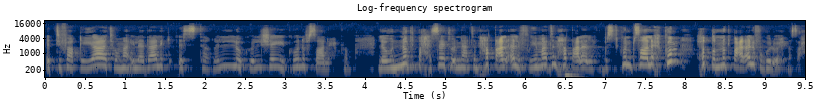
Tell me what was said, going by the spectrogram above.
بالاتفاقيات وما إلى ذلك استغلوا كل شيء يكون في صالحكم. لو النقطة حسيتوا أنها تنحط على الألف وهي ما تنحط على الألف بس تكون بصالحكم حطوا النقطة على الألف وقولوا إحنا صح.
